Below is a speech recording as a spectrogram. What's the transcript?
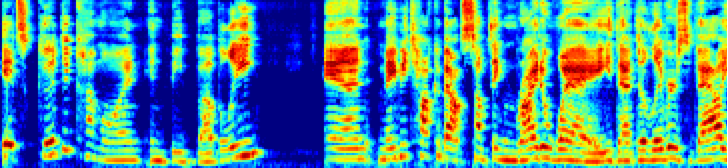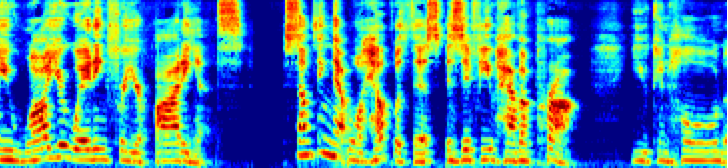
it's good to come on and be bubbly and maybe talk about something right away that delivers value while you're waiting for your audience. Something that will help with this is if you have a prop. You can hold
